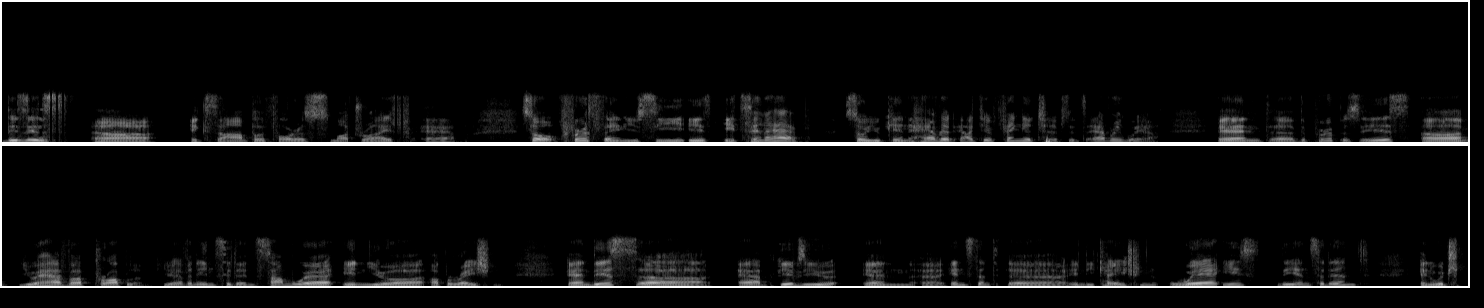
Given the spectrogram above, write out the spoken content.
this is an example for a smart drive app. So first thing you see is it's an app. So you can have it at your fingertips. It's everywhere. And uh, the purpose is um, you have a problem, you have an incident somewhere in your operation. And this uh, app gives you an uh, instant uh, indication where is the incident, in which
